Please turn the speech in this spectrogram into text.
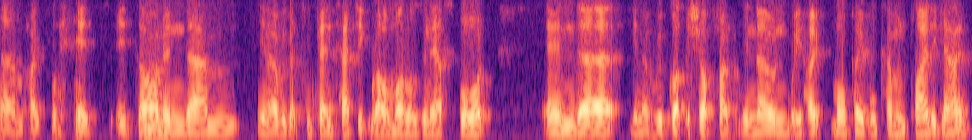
Um, hopefully, it's it's on, mm. and um, you know we've got some fantastic role models in our sport and uh, you know we've got the shop front window, and we hope more people come and play the game.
